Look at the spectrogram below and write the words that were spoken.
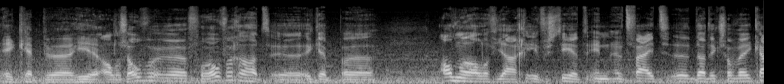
ik heb uh, hier alles over, uh, voor over gehad. Ik heb anderhalf jaar geïnvesteerd in het feit dat ik zo'n WK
